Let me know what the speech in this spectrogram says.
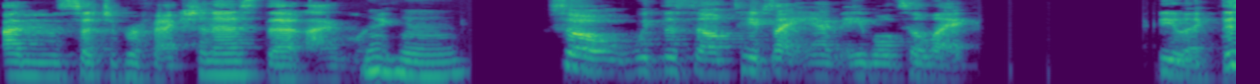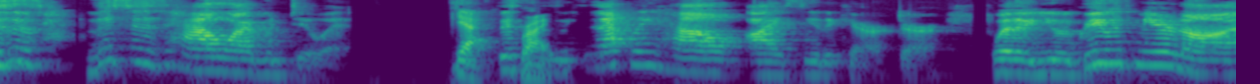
I'm such a perfectionist that I'm like Mhm. so with the self tapes I am able to like be like this is this is how I would do it. Yeah, This right. is exactly how I see the character. Whether you agree with me or not,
